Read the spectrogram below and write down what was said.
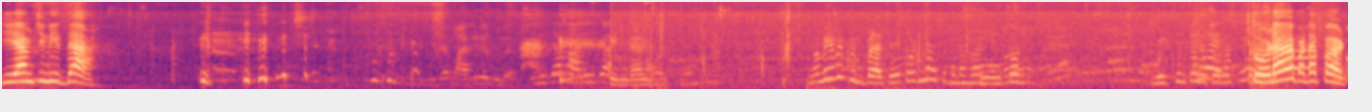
ही आमची निदा. मम्मी पण पिंपळाचं हे तोड ना तोड. तोडा. पटापट.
